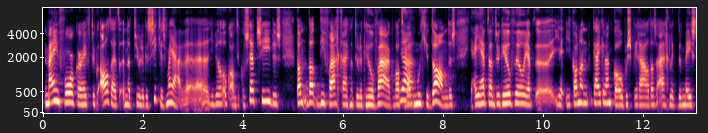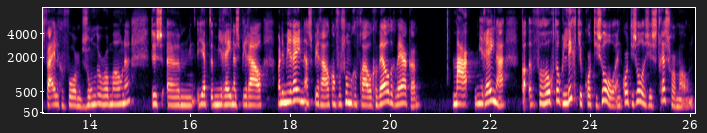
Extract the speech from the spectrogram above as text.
mijn voorkeur heeft natuurlijk altijd een natuurlijke cyclus. Maar ja, we- eh, je wil ook anticonceptie. Dus dan, dat, die vraag krijg ik natuurlijk heel vaak. Wat, Ja. wat moet je dan? Dus ja, je hebt daar natuurlijk heel veel. Je, hebt, eh, je, je kan een, kijken naar een koperspiraal. Dat is eigenlijk de meest veilige vorm zonder hormonen. Dus ehm, je hebt een Mirena-spiraal. Maar de Mirena-spiraal kan voor sommige vrouwen geweldig werken. Maar Mirena verhoogt ook licht je cortisol. En cortisol is je stresshormoon.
